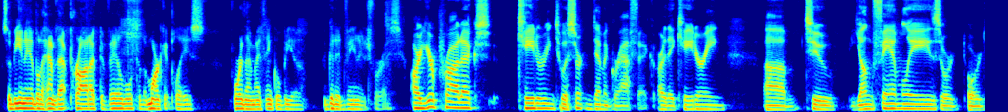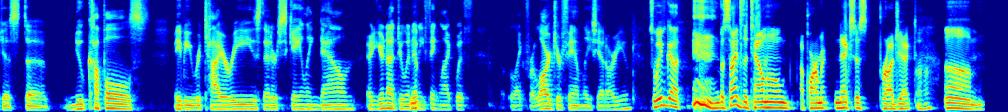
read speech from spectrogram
So being able to have that product available to the marketplace for them, I think, will be a, a good advantage for us. Are your products catering to a certain demographic? Are they catering um, to young families or or just uh, new couples? Maybe retirees that are scaling down. Uh, You're not doing Yep. anything like with like for larger families yet, are you? So we've got besides the townhome apartment Nexus project, Uh-huh. um,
